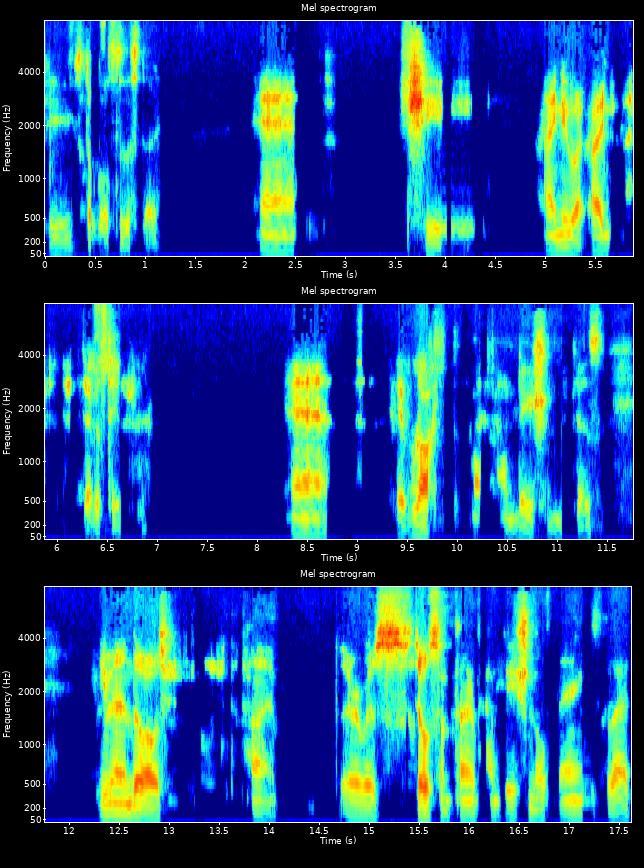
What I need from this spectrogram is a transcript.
She still does to this day. And she, I knew I, I devastated her. And it rocked my foundation because even though I was time, there was still some kind of foundational things that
